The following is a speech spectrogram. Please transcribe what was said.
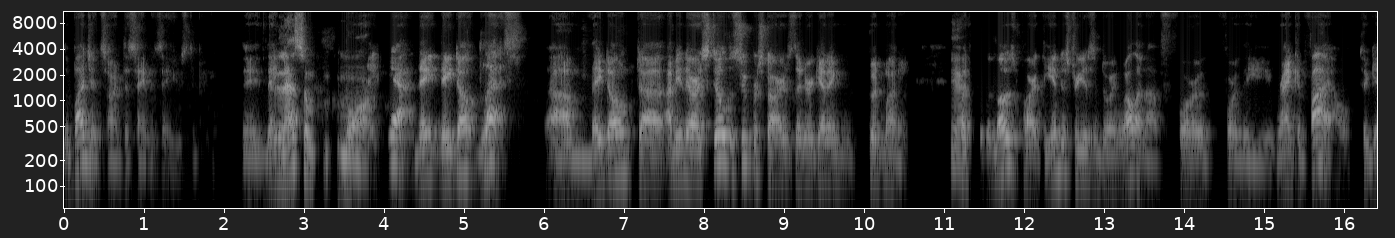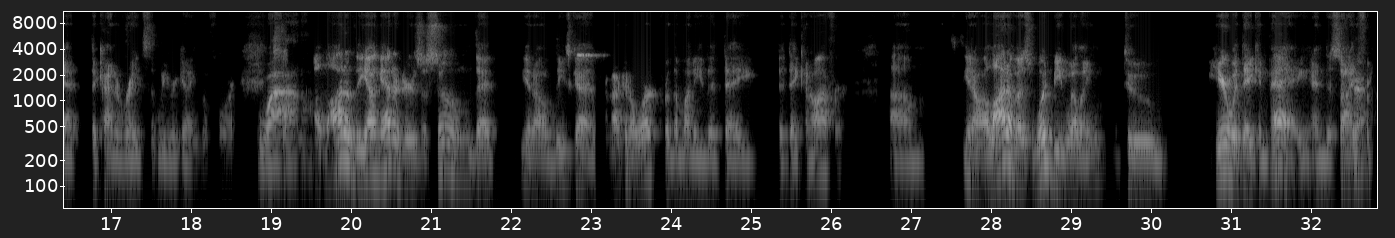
the budgets aren't the same as they used to be. They, they less or more. Yeah, they they don't less. Um, they don't. Uh, I mean, there are still the superstars that are getting good money, yeah. but for the most part, the industry isn't doing well enough for for the rank and file to get the kind of rates that we were getting before. Wow. So a lot of the young editors assume that you know these guys are not going to work for the money that they that they can offer. Um, you know, a lot of us would be willing to hear what they can pay and decide sure. from.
